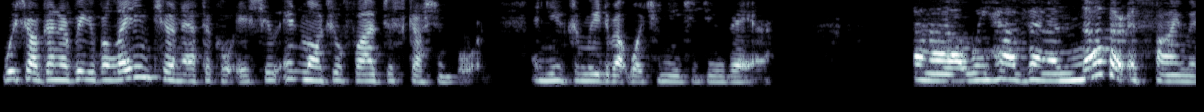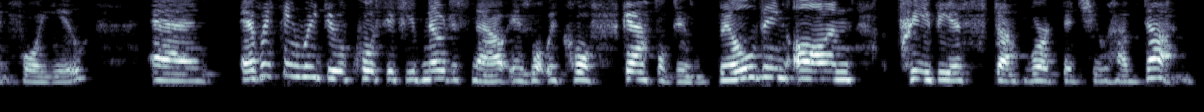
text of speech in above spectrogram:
which are going to be relating to an ethical issue in Module 5 discussion board. And you can read about what you need to do there. Uh, we have then another assignment for you. And everything we do, of course, if you've noticed now, is what we call scaffolding, building on previous stuff work that you have done.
